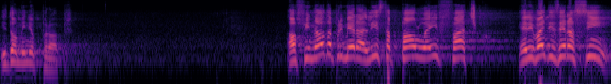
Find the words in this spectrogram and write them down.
e domínio próprio. Ao final da primeira lista, Paulo é enfático. Ele vai dizer assim,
